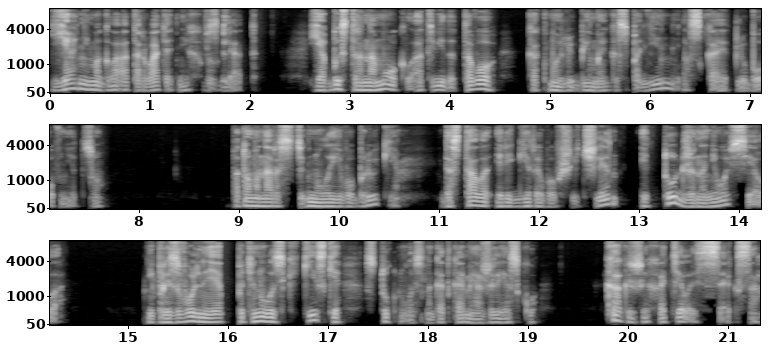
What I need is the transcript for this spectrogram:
Я не могла оторвать от них взгляд. Я быстро намокла от вида того, как мой любимый господин ласкает любовницу. Потом она расстегнула его брюки, достала эрегировавший член и тут же на него села. Непроизвольно я потянулась к киске, стукнулась ноготками о железку. Как же хотелось секса!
